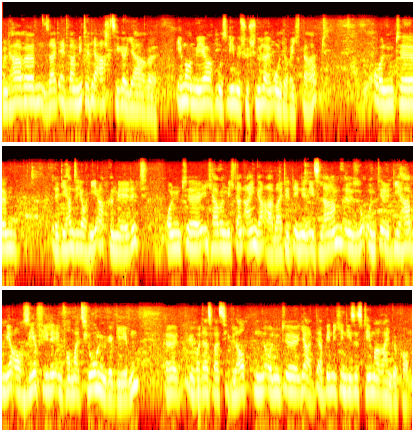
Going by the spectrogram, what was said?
und habe seit etwa Mitte der 80er Jahre immer mehr muslimische Schüler im Unterricht gehabt. Und äh, die haben sich auch nie abgemeldet. Und äh, ich habe mich dann eingearbeitet in den Islam äh, so, und äh, die haben mir auch sehr viele Informationen gegeben äh, über das, was sie glaubten. Und äh, ja, da bin ich in dieses Thema reingekommen.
